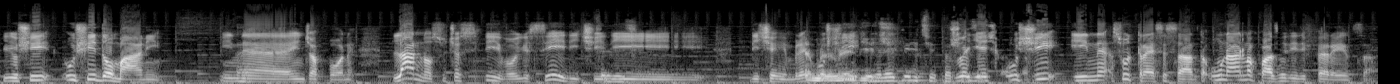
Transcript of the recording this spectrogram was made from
uscì, uscì domani in, eh, in Giappone. L'anno successivo, il 16 di dicembre, uscì 2010. 2010 per 2010 uscì in, sul 360, un anno quasi di differenza.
